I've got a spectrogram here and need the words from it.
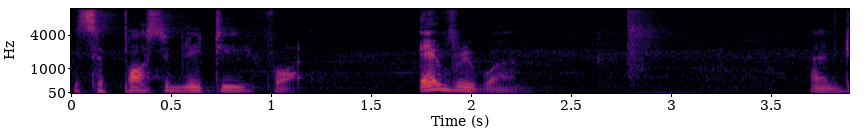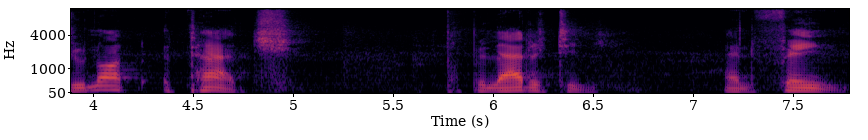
is a possibility for everyone. And do not attach popularity and fame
